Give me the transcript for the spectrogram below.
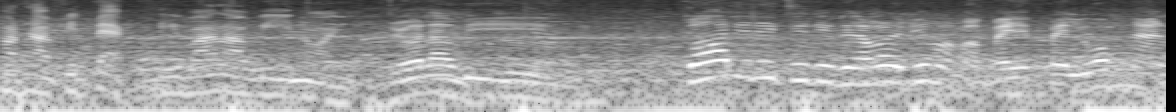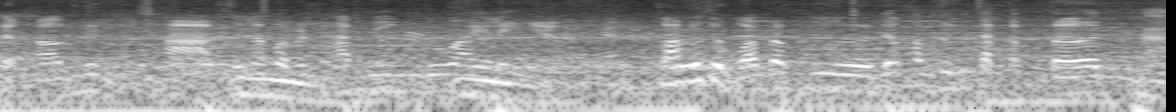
ขอถามฟีดแบ็กดีว่าลาวีหน่อย หรือว่าเรามี ก็จริงๆจริงๆแล้วเลยพี่หมอแบบไปไปร่วมงานกับเขาหนึ่งฉากซึ่งเราเป็นภาพนิ่งด้วยอะไรเงี้ยก็รู้สึกว่าแบบคือด้วยความที่รู้จักกับเติ้ลค่ะ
